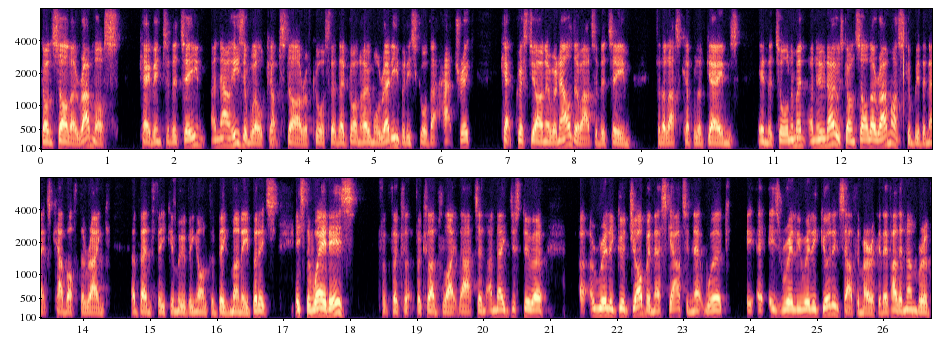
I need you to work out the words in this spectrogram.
Gonzalo Ramos came into the team, and now he's a World Cup star. Of course, they've gone home already, but he scored that hat trick, kept Cristiano Ronaldo out of the team for the last couple of games in the tournament. And who knows, Gonzalo Ramos could be the next cab off the rank Benfica, moving on for big money. But it's it's the way it is for for, for clubs like that, and and they just do a a really good job in their scouting network. It is really really good in South America. They've had a number of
